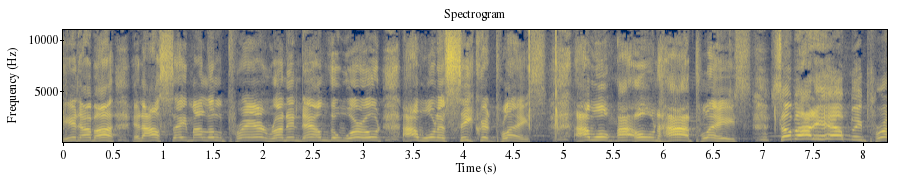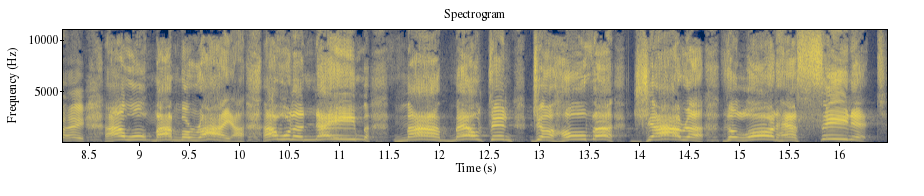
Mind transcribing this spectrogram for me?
And I'll say my little prayer running down the world. I want want a secret place. I want my own high place. Somebody help me pray. I want my Moriah. I want to name my mountain Jehovah Jireh. The Lord has seen it.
